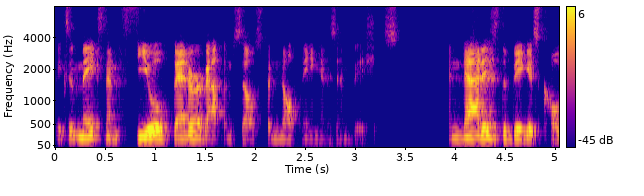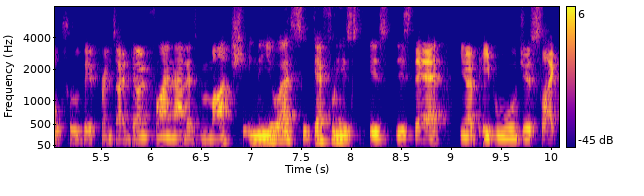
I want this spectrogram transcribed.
because it makes them feel better about themselves for not being as ambitious. And that is the biggest cultural difference. I don't find that as much in the US. It definitely is is, is there. You know, people will just like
